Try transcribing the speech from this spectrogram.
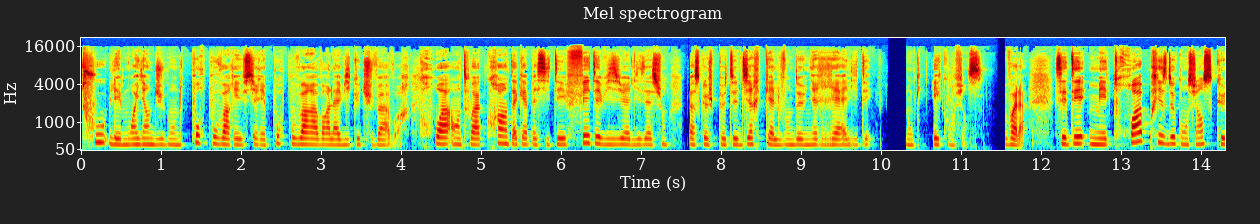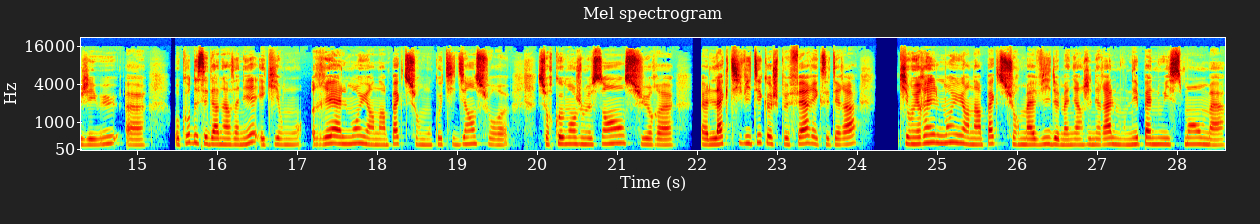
tous les moyens du monde pour pouvoir réussir et pour pouvoir avoir la vie que tu veux avoir. Crois en toi, crois en ta capacité, fais tes visualisations parce que je peux te dire qu'elles vont devenir réalité. Donc, aie confiance. Voilà, c'était mes trois prises de conscience que j'ai eues euh, au cours de ces dernières années et qui ont réellement eu un impact sur mon quotidien, sur, euh, sur comment je me sens, sur euh, l'activité que je peux faire, etc qui ont réellement eu un impact sur ma vie de manière générale, mon épanouissement, ma,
